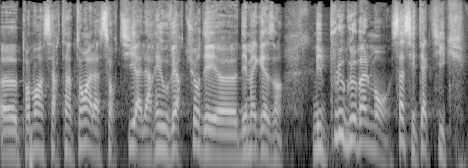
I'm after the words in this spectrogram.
euh, pendant un certain temps à la sortie, à la réouverture des, euh, des magasins. Mais plus globalement, ça c'est tactique.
